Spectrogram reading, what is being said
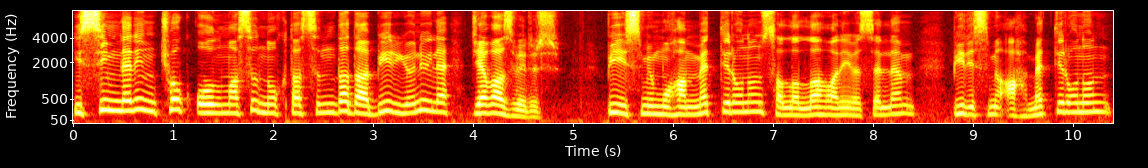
isimlerin çok olması noktasında da bir yönüyle cevaz verir. Bir ismi Muhammed'dir onun sallallahu aleyhi ve sellem bir ismi Ahmet'tir onun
